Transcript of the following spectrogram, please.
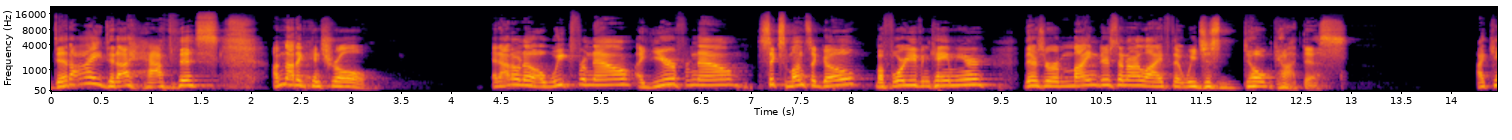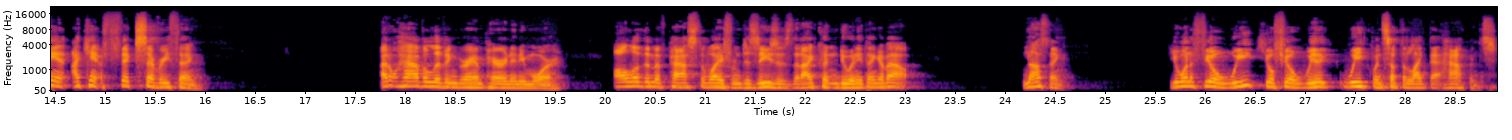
Did I? Did I have this? I'm not in control. And I don't know, a week from now, a year from now, six months ago, before you even came here, there's reminders in our life that we just don't got this. I can't, I can't fix everything. I don't have a living grandparent anymore. All of them have passed away from diseases that I couldn't do anything about. Nothing. You want to feel weak? You'll feel weak when something like that happens.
